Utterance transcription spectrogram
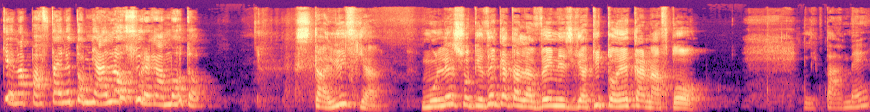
Και ένα από αυτά είναι το μυαλό σου ρε γαμότο. Στα αλήθεια, μου λες ότι δεν καταλαβαίνεις γιατί το έκανα αυτό. Λυπάμαι,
